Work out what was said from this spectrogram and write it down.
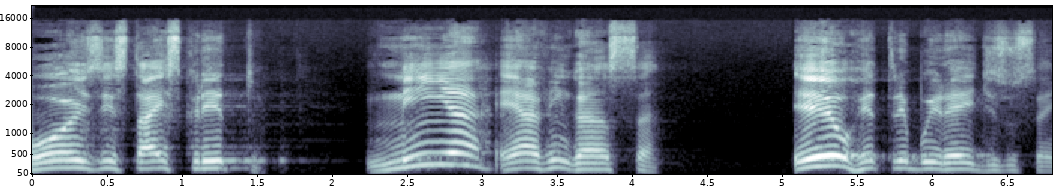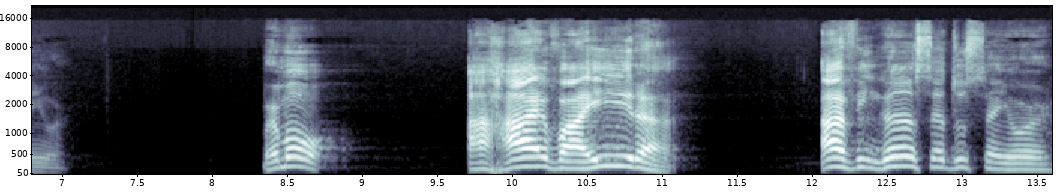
Pois está escrito: Minha é a vingança, eu retribuirei, diz o Senhor. Meu irmão, a raiva, a ira, a vingança é do Senhor.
